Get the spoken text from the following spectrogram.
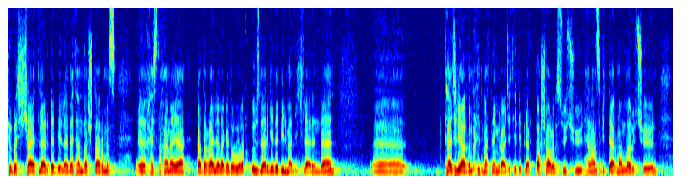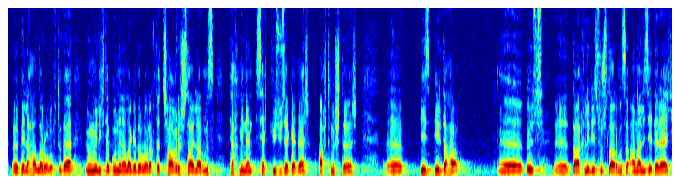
xırda şikayətlərdə belə vətəndaşlarımız e, xəstəxanaya qadağa ilə əlaqədar olaraq özləri gedə bilmədiklərindən e, təcil yardım xidmətinə müraciət ediblər. Baş ağrısı üçün, hər hansı bir dərmanlar üçün e, belə hallar olubdu və ümumilikdə bununla əlaqədar olaraq da çağırış saylarımız təxminən 800-ə qədər artmışdır. E, Biz bir daha e, öz daxili resurslarımızı analiz edərək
